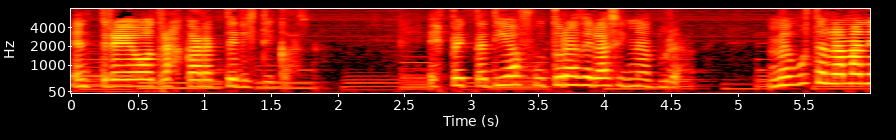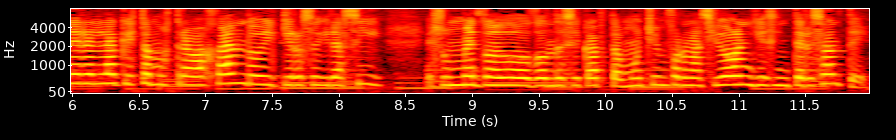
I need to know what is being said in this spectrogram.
entre otras características. Expectativas futuras de la asignatura. Me gusta la manera en la que estamos trabajando y quiero seguir así. Es un método donde se capta mucha información y es interesante.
